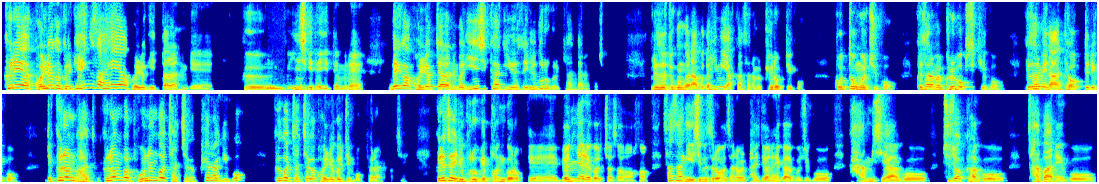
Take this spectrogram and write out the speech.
그래야 권력은 그렇게 행사해야 권력이 있다라는 게 그 음. 인식이 되기 때문에 내가 권력자라는 걸 인식하기 위해서 일부러 그렇게 한다는 거죠. 그래서 누군가 나보다 힘이 약한 사람을 괴롭히고 고통을 주고 그 사람을 굴복시키고 그 사람이 나한테 엎드리고 이제 그런 과, 그런 걸 보는 것 자체가 쾌락이고 그것 자체가 권력을 진 목표라는 거지. 그래서 일부러 그게 번거롭게 몇 년에 걸쳐서 사상이 의심스러운 사람을 발견해가지고 감시하고 추적하고 잡아내고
